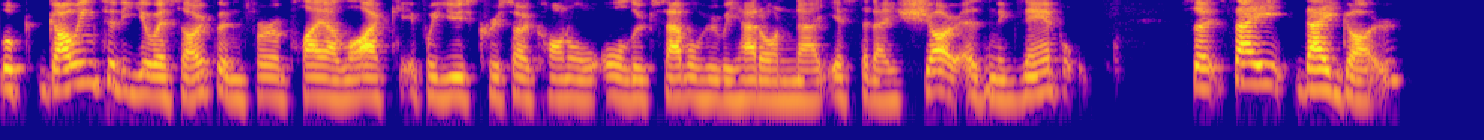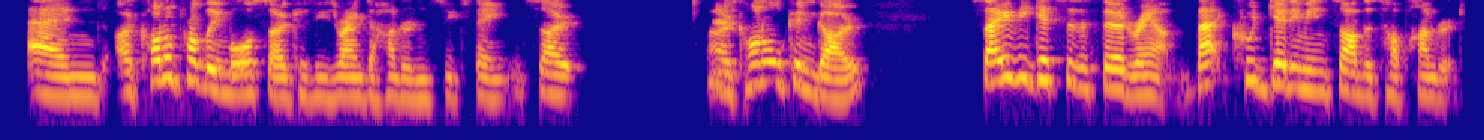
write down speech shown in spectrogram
look, going to the US Open for a player like if we use Chris O'Connell or Luke Saville, who we had on uh, yesterday's show, as an example. So, say they go and O'Connell probably more so because he's ranked 116. So yeah. O'Connell can go. Say if he gets to the third round, that could get him inside the top 100.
